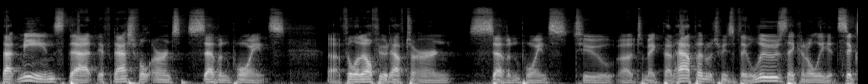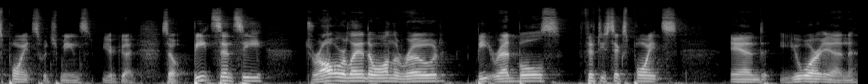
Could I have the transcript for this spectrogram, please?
that means that if Nashville earns seven points, uh, Philadelphia would have to earn seven points to uh, to make that happen. Which means if they lose, they can only hit six points, which means you're good. So beat Cincy, draw Orlando on the road, beat Red Bulls 56 points, and you are in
